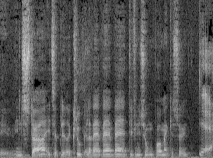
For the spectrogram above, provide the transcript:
Øh, en større etableret klub, eller hvad, hvad, hvad er definitionen på, at man kan søge? Ja,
